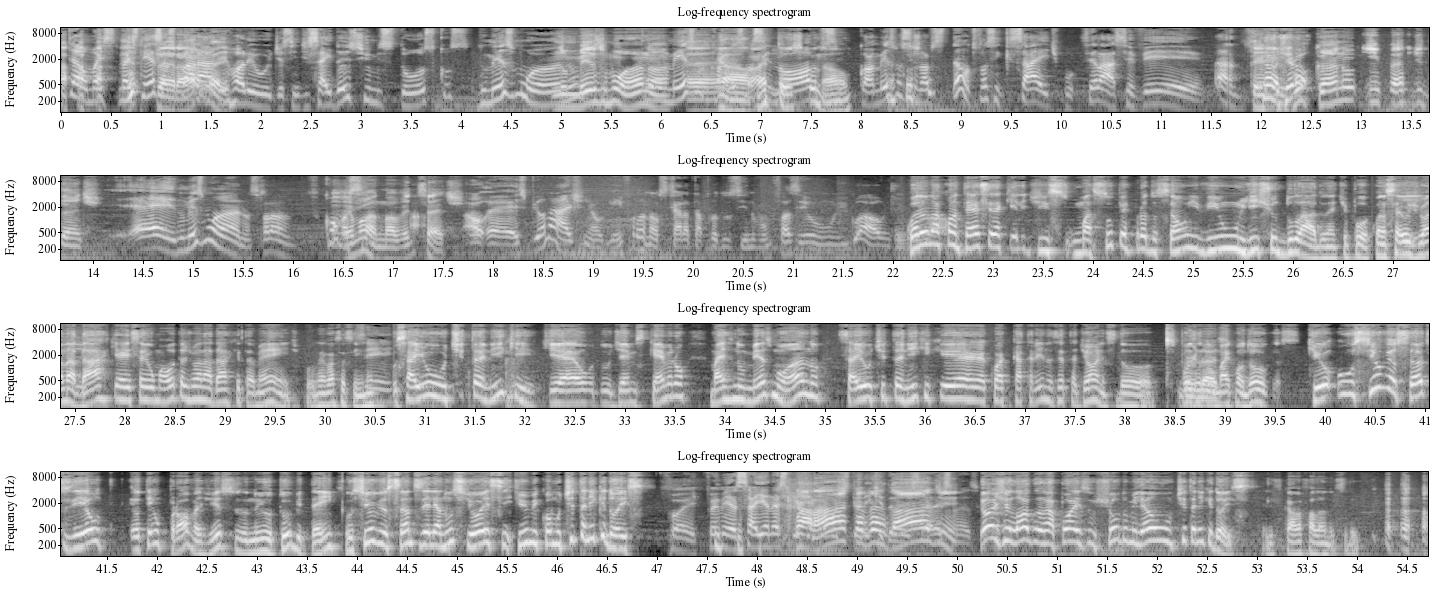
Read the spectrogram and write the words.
Então, mas, mas tem essas Será, paradas velho? em Hollywood, assim, de sair dois filmes toscos do mesmo ano. No mesmo ano. com, o mesmo, é. com a Não, mesma não é tosco, sinopse. não. Com a mesma é tosco. sinopse. Não, tu falando assim, que sai, tipo, sei lá, você vê. Ah, Tem Não, geral- Vulcano e Inferno de Dante. é, no mesmo ano. Você fala. Como é, assim? mano, 97. Al- É espionagem. Alguém falou, não, os caras tá produzindo, vamos fazer um igual. Quando não acontece é aquele de uma super produção e vir um lixo do lado, né? Tipo, quando saiu Joana Dark, aí saiu uma outra Joana Dark também, tipo, um negócio assim, né? Sim. Saiu o Titanic, que é o do James Cameron, mas no mesmo ano saiu o Titanic, que é com a Catherine Zeta-Jones, do esposa Verdade. do Michael Douglas. Que o, o Silvio Santos, e eu eu tenho provas disso, no YouTube tem. O Silvio Santos, ele anunciou esse filme como Titanic 2. Foi, foi mesmo. Saía nessa Caraca, verdade. E hoje, logo após o show do milhão, o Titanic 2. Ele ficava falando isso daí.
